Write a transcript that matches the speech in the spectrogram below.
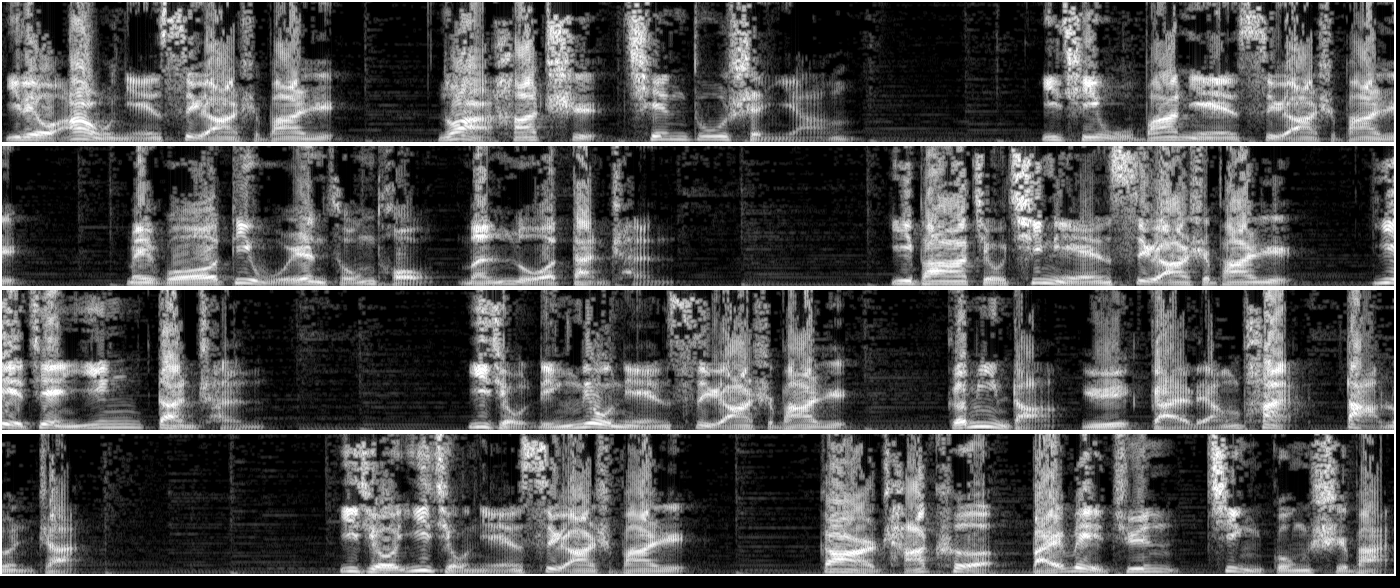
一六二五年四月二十八日，努尔哈赤迁都沈阳。一七五八年四月二十八日。美国第五任总统门罗诞辰。一八九七年四月二十八日，叶剑英诞辰。一九零六年四月二十八日，革命党与改良派大论战。一九一九年四月二十八日，高尔察克白卫军进攻失败。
